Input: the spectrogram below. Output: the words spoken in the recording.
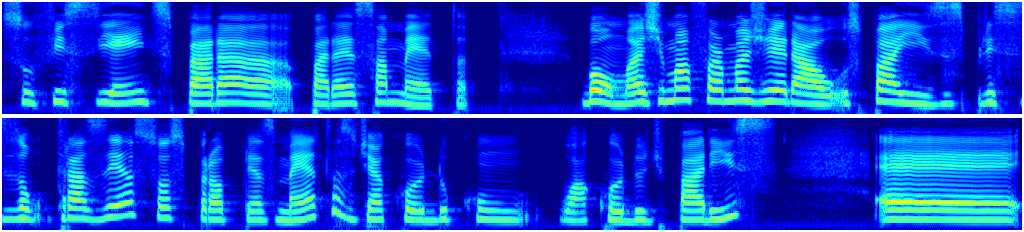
suficientes para, para essa meta. Bom, mas de uma forma geral, os países precisam trazer as suas próprias metas, de acordo com o Acordo de Paris, é,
